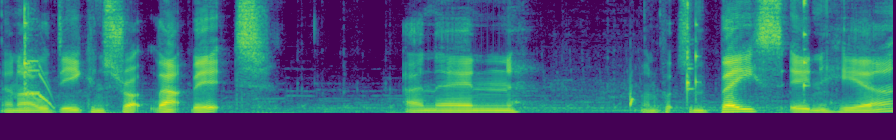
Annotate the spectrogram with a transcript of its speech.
And I will deconstruct that bit. And then I'm going to put some base in here.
